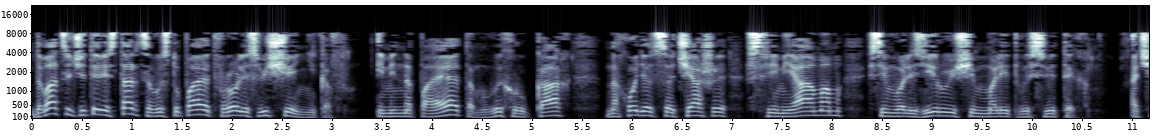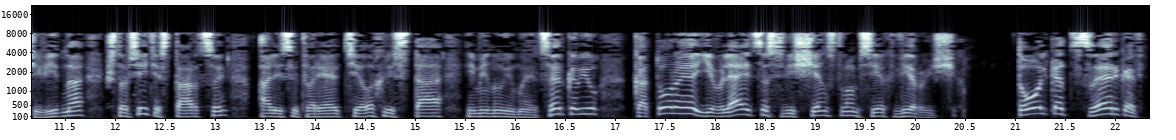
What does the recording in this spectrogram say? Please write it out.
Двадцать четыре старца выступают в роли священников, Именно поэтому в их руках находятся чаши с фимиамом, символизирующим молитвы святых. Очевидно, что все эти старцы олицетворяют тело Христа, именуемое Церковью, которая является священством всех верующих. Только Церковь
